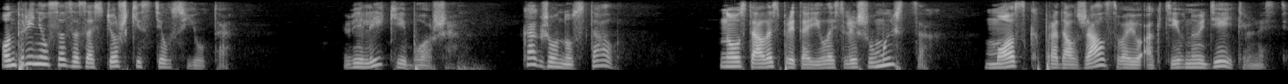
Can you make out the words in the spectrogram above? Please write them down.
он принялся за застежки стилсьюта. Великий Боже! Как же он устал! Но усталость притаилась лишь в мышцах. Мозг продолжал свою активную деятельность.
